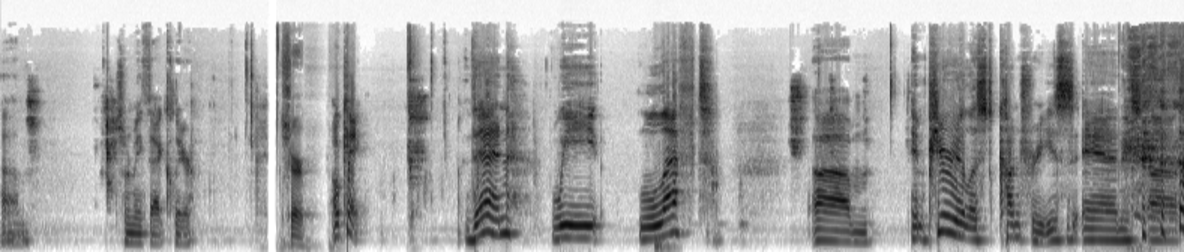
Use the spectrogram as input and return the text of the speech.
um, just want to make that clear. Sure. Okay. Then we left um, imperialist countries and uh,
